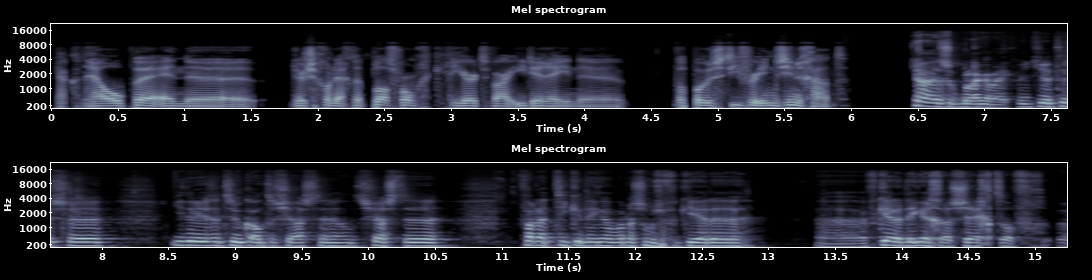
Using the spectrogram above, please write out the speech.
ja, kan helpen. En er is gewoon echt een platform gecreëerd waar iedereen wat positiever in de zin gaat. Ja, dat is ook belangrijk. Weet je, het is, iedereen is natuurlijk enthousiast. En enthousiaste, fanatieke dingen worden soms verkeerde eh, verkeerde dingen gezegd of eh,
